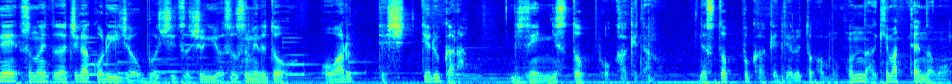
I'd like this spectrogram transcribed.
でその人たちがこれ以上物質主義を進めると終わるって知ってるから事前にストップをかけたの。でストップかけてるとかもうこんなん決まってんのも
